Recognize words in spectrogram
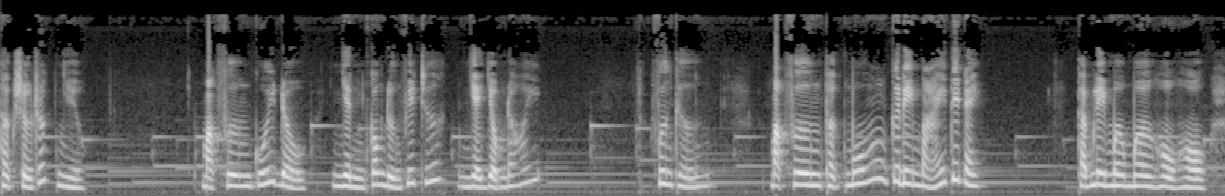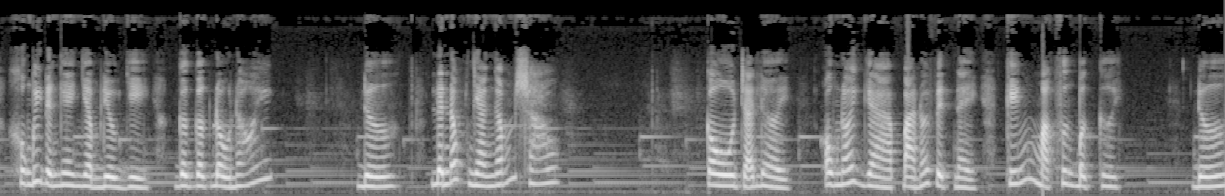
thật sự rất nhiều. Mặt Phương cúi đầu, nhìn con đường phía trước, nhẹ giọng nói. Phương Thượng, Mặt Phương thật muốn cứ đi mãi thế này. Thẩm Ly mơ mơ hồ hồ, không biết đã nghe nhầm điều gì, gật gật đầu nói. Được, lên nóc nhà ngắm sao? Câu trả lời, ông nói gà, bà nói vịt này, khiến Mặt Phương bật cười. Được,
